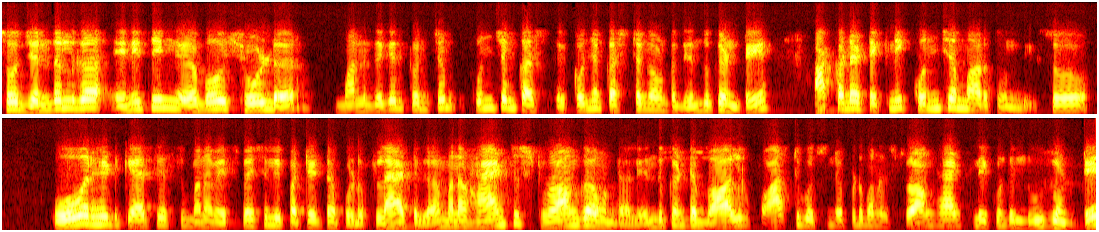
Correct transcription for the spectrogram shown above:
సో జనరల్గా ఎనీథింగ్ అబౌవ్ షోల్డర్ మన దగ్గర కొంచెం కొంచెం కష్ట కొంచెం కష్టంగా ఉంటుంది. ఎందుకంటే అక్కడ టెక్నిక్ కొంచెం మారుతుంది. సో ఓవర్ హెడ్ క్యాచెస్ మనం ఎస్పెషల్లీ పట్టేటప్పుడు ఫ్లాట్గా మనం హ్యాండ్స్ స్ట్రాంగ్గా ఉండాలి. ఎందుకంటే బాల్ ఫాస్ట్గా వచ్చినప్పుడు మనం స్ట్రాంగ్ హ్యాండ్స్ లేకుండా లూజ్ ఉంటే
